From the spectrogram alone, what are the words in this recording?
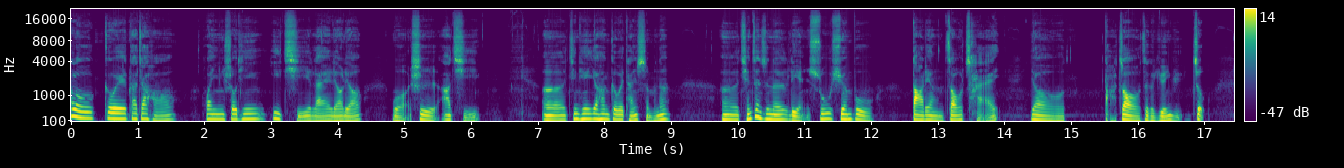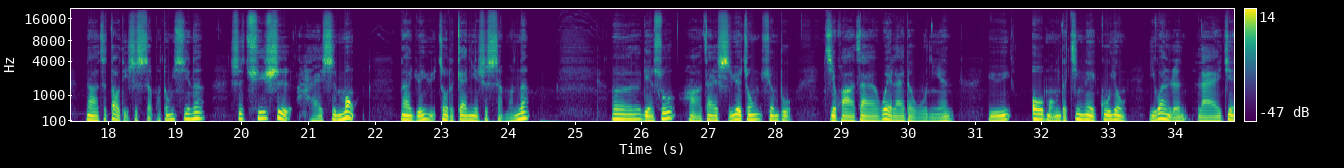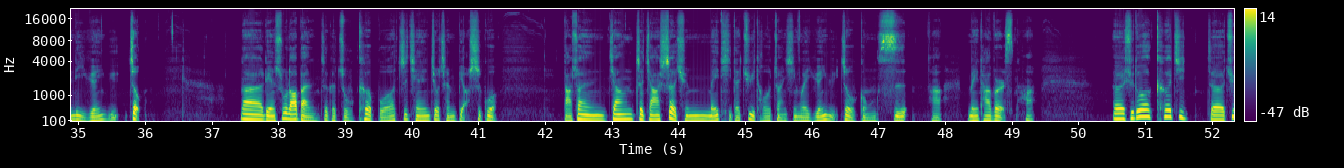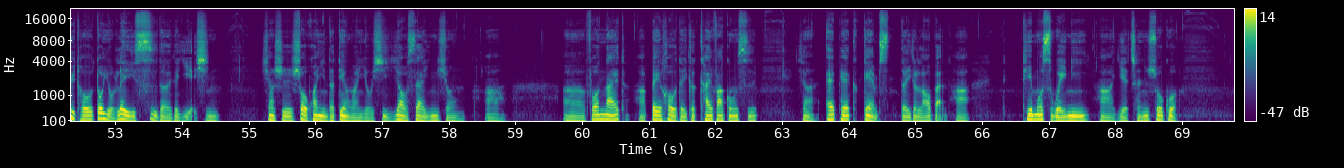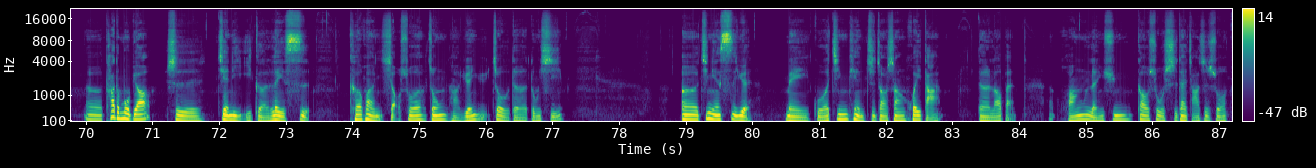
Hello，各位大家好，欢迎收听，一起来聊聊。我是阿奇。呃，今天要和各位谈什么呢？呃，前阵子呢，脸书宣布大量招财，要打造这个元宇宙。那这到底是什么东西呢？是趋势还是梦？那元宇宙的概念是什么呢？呃，脸书哈在十月中宣布。计划在未来的五年，于欧盟的境内雇佣一万人来建立元宇宙。那脸书老板这个祖克伯之前就曾表示过，打算将这家社群媒体的巨头转型为元宇宙公司啊，Metaverse 哈。呃，许多科技的巨头都有类似的一个野心，像是受欢迎的电玩游戏《要塞英雄》。啊，呃，Fortnite 啊，背后的一个开发公司，像 Epic Games 的一个老板哈，Timos 维尼啊，也曾说过，呃，他的目标是建立一个类似科幻小说中哈元宇宙的东西。呃，今年四月，美国晶片制造商辉达的老板黄仁勋告诉《时代》杂志说，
